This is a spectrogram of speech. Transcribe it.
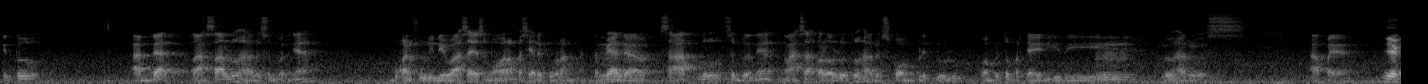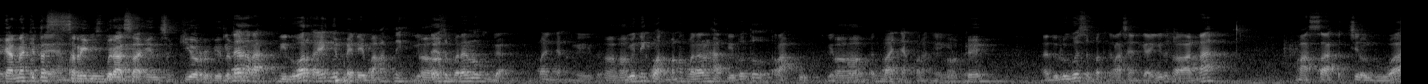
itu ada rasa lu harus sebenarnya bukan fully dewasa ya semua orang pasti ada kurang kan tapi Hmm. ada saat lu sebenarnya ngerasa kalau lu tuh harus komplit dulu komplit tuh percaya diri Hmm. Lu harus apa ya Ya karena kita sering berasa insecure gitu kita kan. di luar kayak gue pede banget nih gitu Uh-huh. ya sebenarnya lu enggak banyak kayak gitu Uh-huh. gue ini kuat banget padahal hati lu tuh rapuh gitu Uh-huh. kan banyak orang kayak gitu Oke. nah dulu gue sempat ngerasain kayak gitu karena masa kecil gue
